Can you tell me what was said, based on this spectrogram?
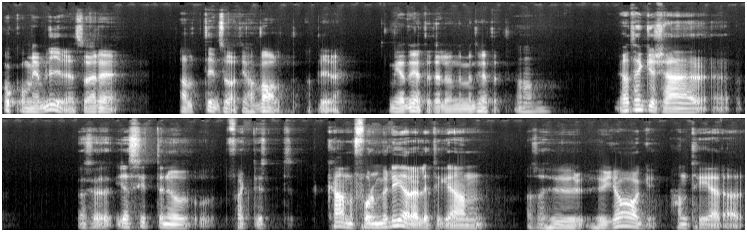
Och om jag blir det så är det alltid så att jag har valt att bli det. Medvetet eller undermedvetet. Mm. Jag tänker så här, alltså, jag sitter nu och faktiskt kan formulera lite grann alltså hur, hur jag hanterar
